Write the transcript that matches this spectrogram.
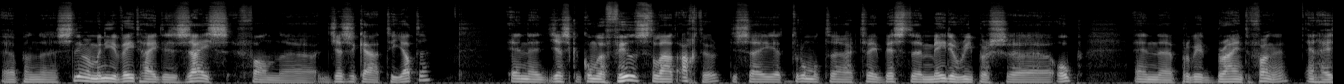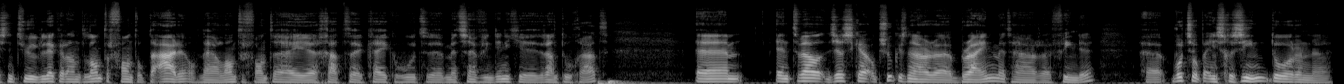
Eh, op een eh, slimme manier weet hij de zeis van eh, Jessica te jatten. En Jessica komt daar veel te laat achter. Dus zij trommelt haar twee beste mede-reapers op. En probeert Brian te vangen. En hij is natuurlijk lekker aan het lanterfanten op de aarde. Of nou ja, lanterfanten. Hij gaat kijken hoe het met zijn vriendinnetje eraan toe gaat. Ehm, en terwijl Jessica op zoek is naar Brian met haar vrienden... wordt ze opeens gezien door een,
